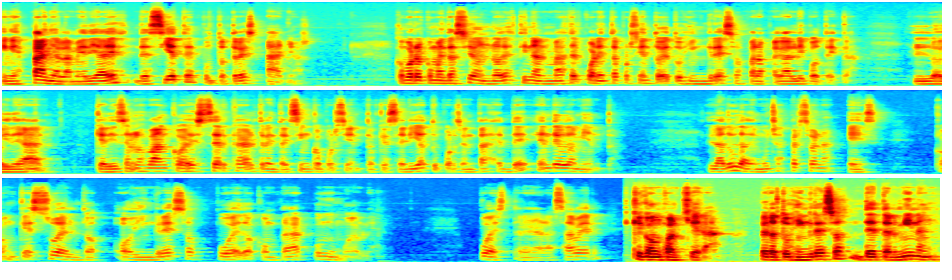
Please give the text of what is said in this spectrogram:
En España la media es de 7.3 años. Como recomendación, no destinar más del 40% de tus ingresos para pagar la hipoteca. Lo ideal que dicen los bancos es cerca del 35%, que sería tu porcentaje de endeudamiento. La duda de muchas personas es, ¿con qué sueldo o ingreso puedo comprar un inmueble? Pues te a saber que con cualquiera, pero tus ingresos determinan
